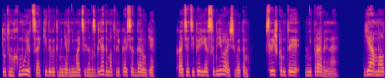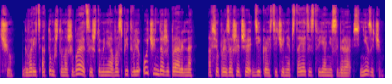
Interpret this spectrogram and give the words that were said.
Тут он хмурится, окидывает меня внимательным взглядом, отвлекаясь от дороги. Хотя теперь я сомневаюсь в этом. Слишком ты неправильная. Я молчу. Говорить о том, что он ошибается и что меня воспитывали очень даже правильно, а все произошедшее дикое стечение обстоятельств я не собираюсь. Незачем.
